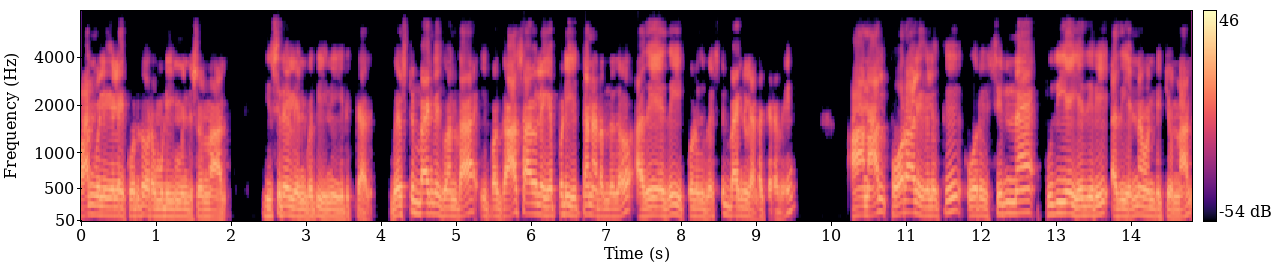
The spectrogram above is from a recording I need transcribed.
வான்வெளிகளை கொண்டு வர முடியும் என்று சொன்னால் இஸ்ரேல் என்பது இனி இருக்காது. வெஸ்ட் பேங்குக்கு வந்தால் இப்போ காசாவில் எப்படி யுத்தம் நடந்ததோ அதே இது இப்பொழுது வெஸ்ட் பேங்கில் நடக்கிறது. ஆனால் போராளிகளுக்கு ஒரு சின்ன புதிய எதிரி அது என்னவென்று சொன்னால்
